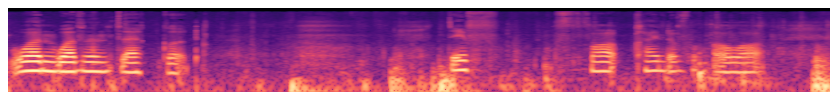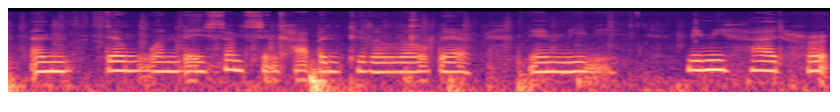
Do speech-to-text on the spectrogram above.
one wasn't that good they fought kind of a lot. And then one day something happened to the little bear named Mimi. Mimi had heard,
